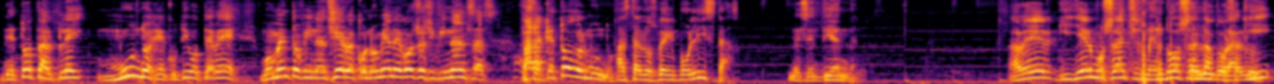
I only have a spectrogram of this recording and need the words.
de Total Play, Mundo Ejecutivo TV, Momento Financiero, Economía, Negocios y Finanzas, para que todo el mundo Hasta los beisbolistas. les entiendan. A ver, Guillermo Sánchez Mendoza anda Saludos, por aquí.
